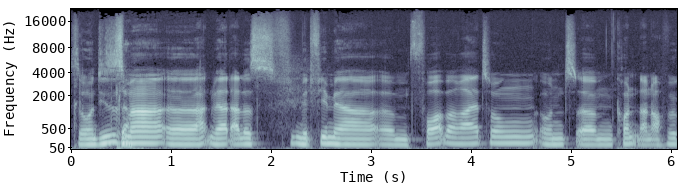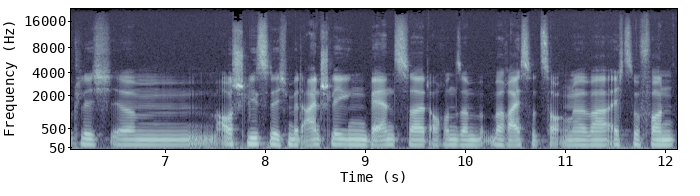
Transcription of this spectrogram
So, und dieses Mal äh, hatten wir halt alles viel, mit viel mehr ähm, Vorbereitung und ähm, konnten dann auch wirklich ähm, ausschließlich mit einschlägigen Bands halt auch unseren Bereich so zocken. Ne? War echt so von,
